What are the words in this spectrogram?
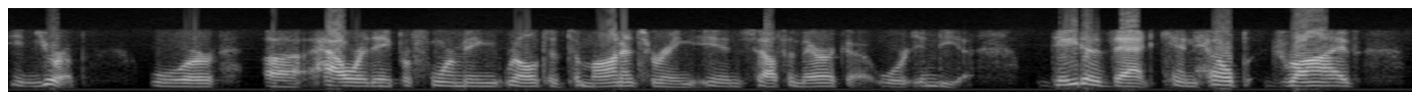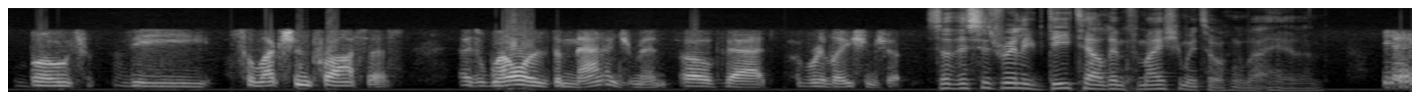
in Europe? Or uh, how are they performing relative to monitoring in South America or India? Data that can help drive both the selection process as well as the management of that relationship. So this is really detailed information we're talking about here then? Yeah,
